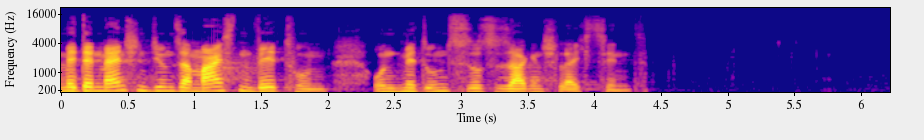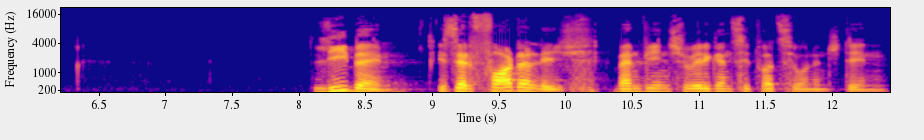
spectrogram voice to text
mit den Menschen, die uns am meisten wehtun und mit uns sozusagen schlecht sind. Liebe ist erforderlich, wenn wir in schwierigen Situationen stehen.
